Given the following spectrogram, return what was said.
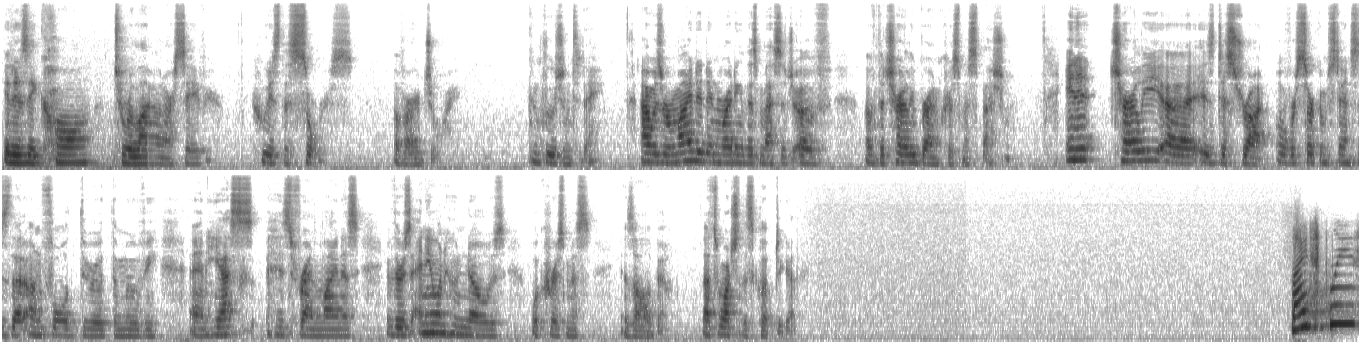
It is a call to rely on our Savior, who is the source of our joy. Conclusion today. I was reminded in writing this message of, of the Charlie Brown Christmas special. In it, Charlie uh, is distraught over circumstances that unfold throughout the movie, and he asks his friend Linus if there's anyone who knows what Christmas is all about. Let's watch this clip together. Lights, please.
